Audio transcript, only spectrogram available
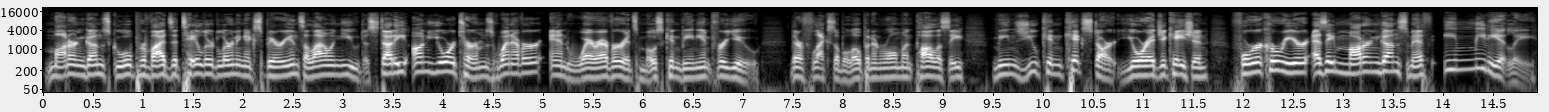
Modern Gun School provides a tailored learning experience allowing you to study on your terms whenever and wherever it's most convenient for you. Their flexible open enrollment policy means you can kickstart your education for a career as a modern gunsmith immediately.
